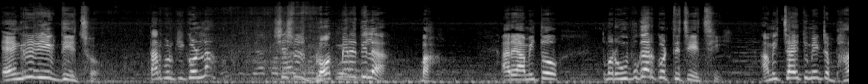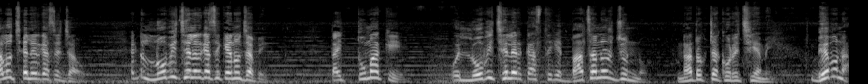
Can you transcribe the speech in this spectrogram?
অ্যাংরি রিয়েক্ট দিয়েছ। তারপর কি করলা? শেষমেশ ব্লক মেরে দিলা? বাহ! আরে আমি তো তোমার উপকার করতে চেয়েছি। আমি চাই তুমি একটা ভালো ছেলের কাছে যাও। একটা লোভী ছেলের কাছে কেন যাবে? তাই তোমাকে ওই লোভী ছেলের কাছ থেকে বাঁচানোর জন্য নাটকটা করেছি আমি। ভেবো না।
